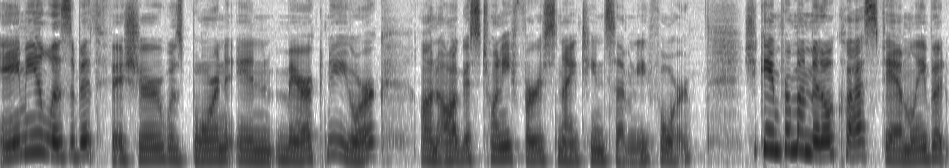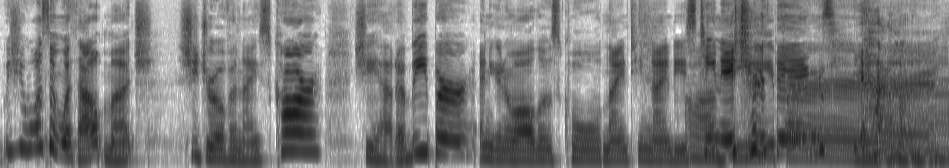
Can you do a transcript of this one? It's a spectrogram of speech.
Amy Elizabeth Fisher was born in Merrick, New York on August 21st, 1974. She came from a middle class family, but she wasn't without much. She drove a nice car, she had a beeper, and you know, all those cool 1990s teenager things. Yeah.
